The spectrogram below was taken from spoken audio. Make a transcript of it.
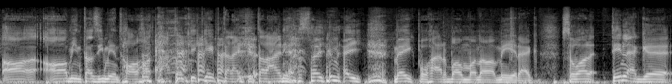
a, a, mint az imént hallhattátok, ki képtelen kitalálni azt, hogy melyik, melyik pohárban van a méreg. Szóval tényleg,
